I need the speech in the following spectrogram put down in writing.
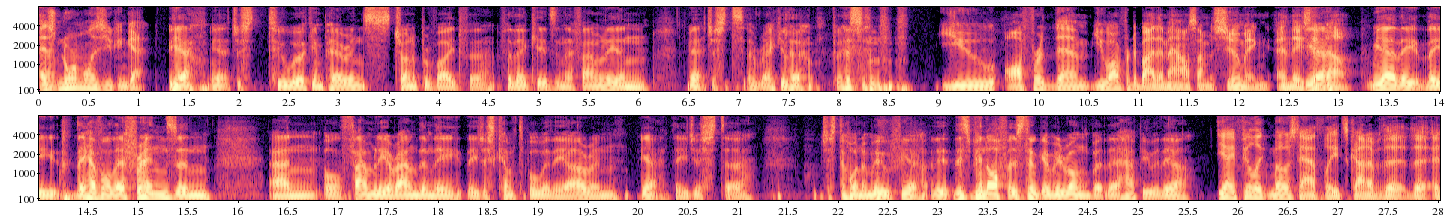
As fam- normal as you can get. yeah, yeah. Just two working parents trying to provide for for their kids and their family, and yeah, just a regular person. You offered them. You offered to buy them a house. I'm assuming, and they said yeah, no. yeah. They they they have all their friends and and all family around them. They they just comfortable where they are, and yeah, they just. Uh, just don't want to move. Yeah, There- there's been offers. Don't get me wrong, but they're happy where they are. Yeah, I feel like most athletes kind of the the uh,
